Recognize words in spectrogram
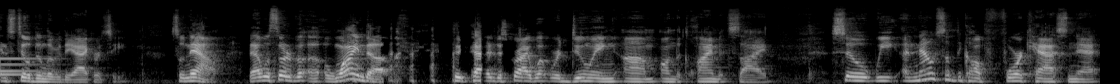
and still deliver the accuracy. So now that was sort of a, a wind up to kind of describe what we're doing um, on the climate side. So we announced something called FourCastNet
